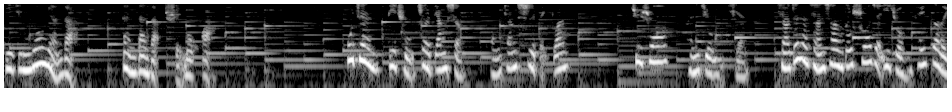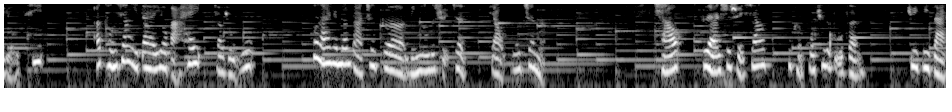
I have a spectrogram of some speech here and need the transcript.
意境悠远的。淡淡的水墨画。乌镇地处浙江省桐乡市北端。据说很久以前，小镇的墙上都说着一种黑色的油漆，而桐乡一带又把黑叫做乌。后来人们把这个玲珑的水镇叫乌镇了。桥自然是水乡不可或缺的部分。据记载，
